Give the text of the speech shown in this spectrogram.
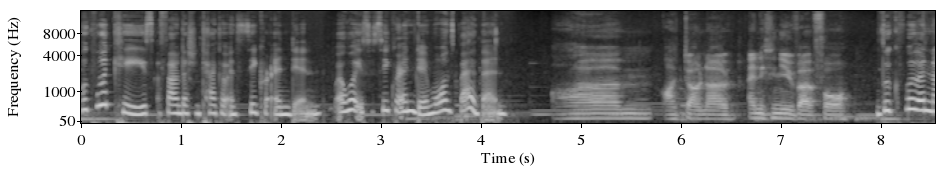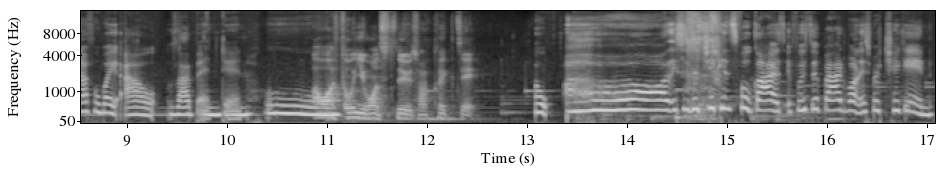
Look for the keys, a Foundation Taco, and Secret Ending. Well, wait, it's a secret ending. What one's better then? Um, I don't know. Anything you vote for? Look for another way out, Lab Ending. Ooh. Oh, I thought you wanted to do it, so I clicked it. oh, oh, this is the chicken's fault, guys. If it's a bad one, it's for chicken.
